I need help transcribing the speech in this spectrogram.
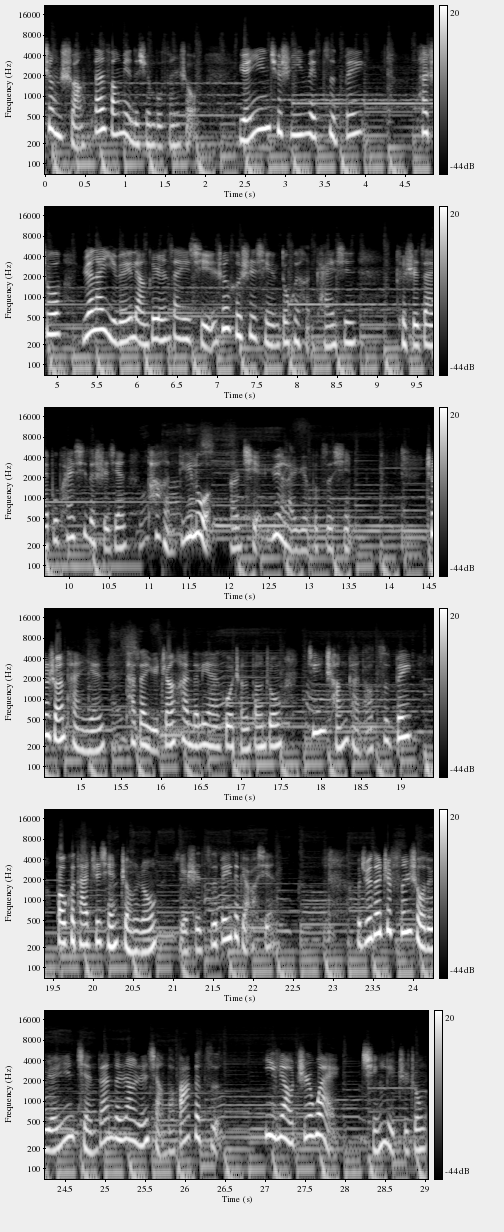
郑爽单方面的宣布分手，原因却是因为自卑。他说：“原来以为两个人在一起，任何事情都会很开心，可是，在不拍戏的时间，他很低落，而且越来越不自信。”郑爽坦言，她在与张翰的恋爱过程当中，经常感到自卑，包括他之前整容也是自卑的表现。我觉得这分手的原因，简单的让人想到八个字：意料之外，情理之中。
